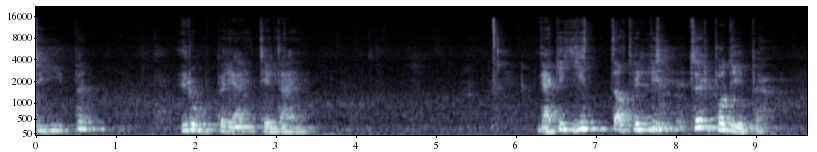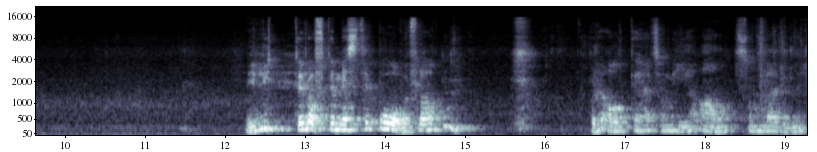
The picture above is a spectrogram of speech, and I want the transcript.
dypet roper jeg til deg. Det er ikke gitt at vi lytter på dypet. Vi lytter ofte mest til overflaten, hvor det alltid er så mye annet som larmer.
